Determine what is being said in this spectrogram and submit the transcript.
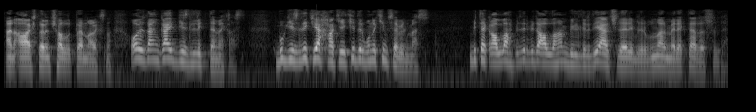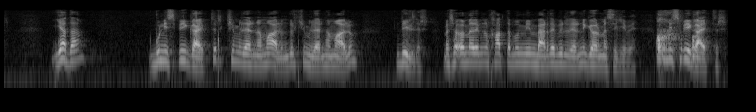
Hani ağaçların çalılıkların arasında. O yüzden gayb gizlilik demek aslında. Bu gizlilik ya hakikidir bunu kimse bilmez. Bir tek Allah bilir bir de Allah'ın bildirdiği elçileri bilir. Bunlar melekler, resuller. Ya da bu nispi gayiptir. Kimilerine malumdur, kimilerine malum değildir. Mesela Ömer İbn-i Hattab'ın minberde birilerini görmesi gibi. Bu nispi gayiptir.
